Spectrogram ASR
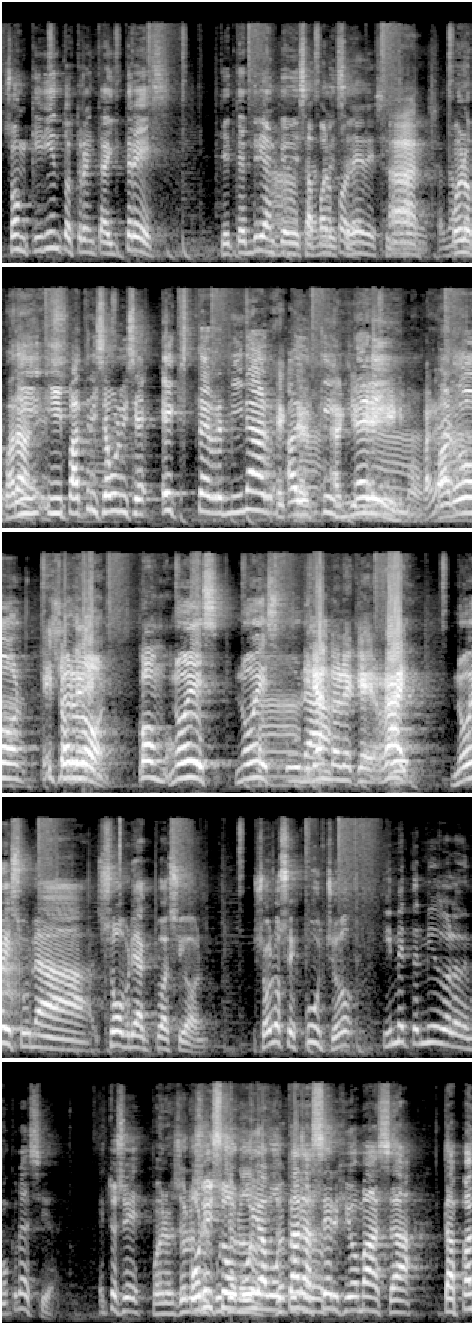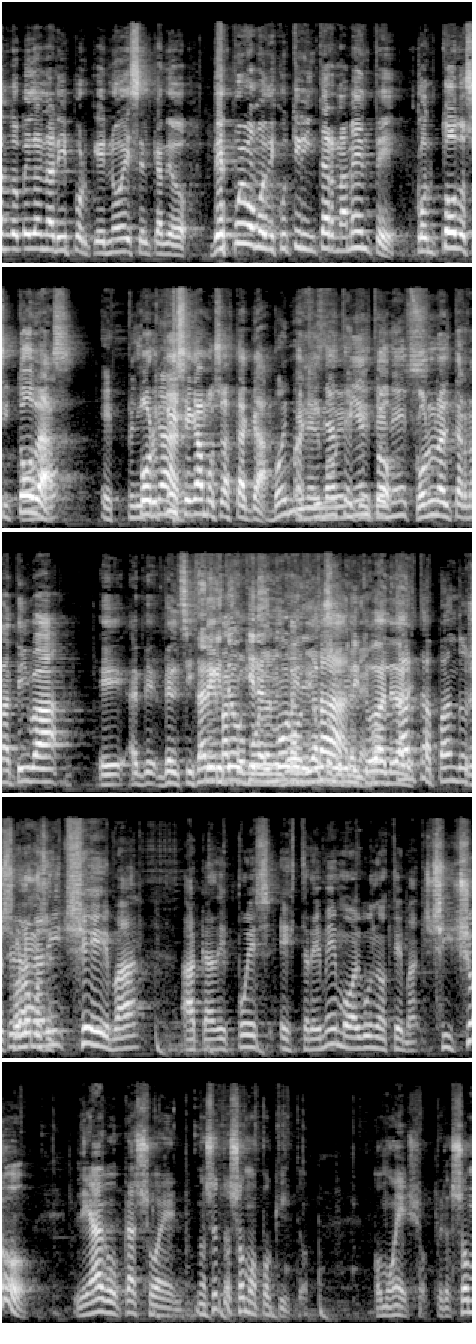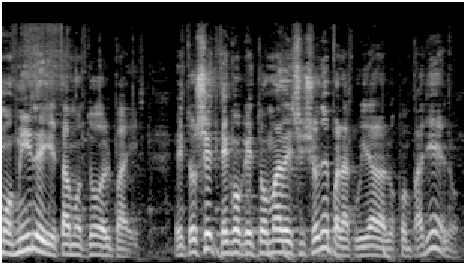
son 533 que tendrían que No desaparecer. podés decir Ah, eso. no bueno, podés. pará. Y, y Patricia Bullrich dice exterminar Exter- al kirchnerismo. Perdón, ¿Eso perdón. ¿Cómo? No es, no es una. Mirándole que, Ray. No es una sobreactuación. Yo los escucho y meten miedo a la democracia. Entonces, Bueno, yo por eso voy a votar a Sergio Massa tapándome la nariz porque no es el candidato. Después vamos a discutir internamente con todos y todas explicar. por qué llegamos hasta acá Vos en el movimiento tenés- con una alternativa eh, de- del sistema Dale que tengo como que ir al móvil dale, dale. Estar tapándose la lleva a que después extrememos algunos temas. Si yo le hago caso a él, nosotros somos poquitos, como ellos, pero somos miles y estamos todo el país. Entonces tengo que tomar decisiones para cuidar a los compañeros.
